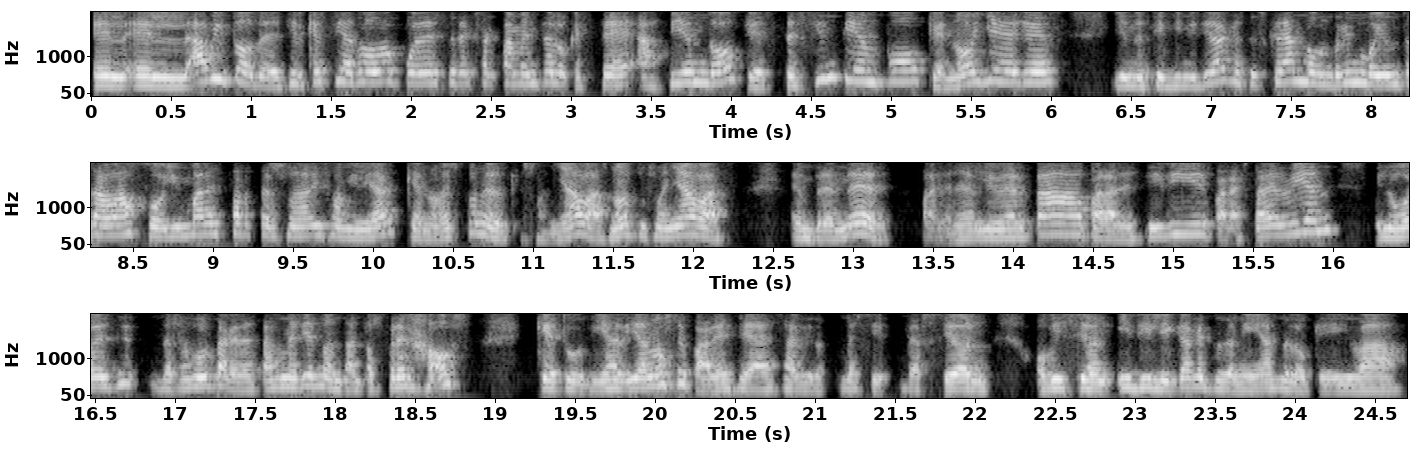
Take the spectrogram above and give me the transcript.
el, hábito de decir que sí a todo puede ser exactamente lo que esté haciendo, que estés sin tiempo, que no llegues y en definitiva que estés creando un ritmo y un trabajo y un malestar personal y familiar que no es con el que soñabas, ¿no? Tú soñabas emprender para tener libertad, para decidir, para estar bien y luego resulta que te estás metiendo en tantos fregados que tu día a día no se parece a esa versión o visión idílica que tú tenías de lo que iba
